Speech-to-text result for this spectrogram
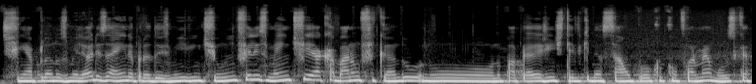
tinha planos melhores ainda para 2021, infelizmente acabaram ficando no, no papel e a gente teve que dançar um pouco conforme a música.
